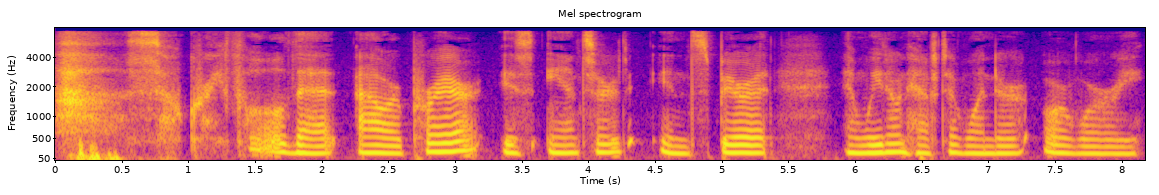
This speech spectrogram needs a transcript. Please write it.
so grateful that our prayer is answered in spirit and we don't have to wonder or worry.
